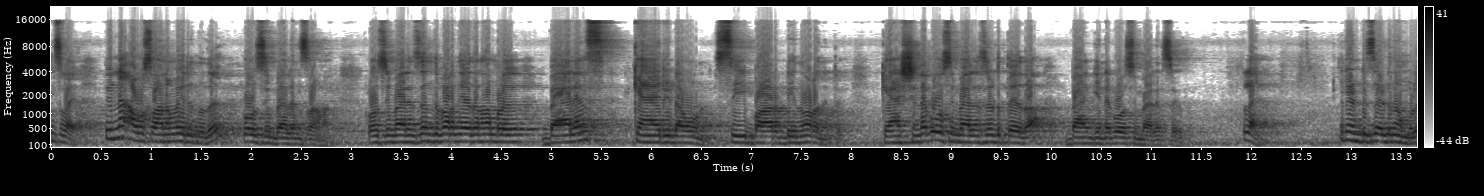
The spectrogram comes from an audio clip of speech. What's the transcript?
മനസ്സിലായി. പിന്നെ അവസാനം വരുന്നത് ക്ലോസിംഗ് ബാലൻസ് ആണ്. ക്ലോസിംഗ് ബാലൻസ് എന്ത് പറഞ്ഞു നമ്മൾ balance carry down C bar D എന്ന് പറഞ്ഞിട്ട്. ക്യാഷിന്റെ ക്ലോസിംഗ് ബാലൻസ് എടുത്ത് ചെയ്താൽ ബാങ്കിന്റെ ക്ലോസിംഗ് ബാലൻസ് ചെയ്തു അല്ലേ? രണ്ട് സൈഡ് നമ്മൾ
